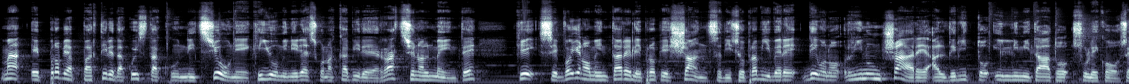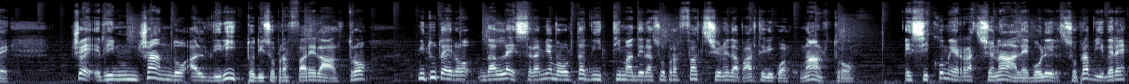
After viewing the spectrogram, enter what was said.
ma è proprio a partire da questa condizione che gli uomini riescono a capire razionalmente che se vogliono aumentare le proprie chance di sopravvivere devono rinunciare al diritto illimitato sulle cose. Cioè, rinunciando al diritto di sopraffare l'altro, mi tutelo dall'essere a mia volta vittima della sopraffazione da parte di qualcun altro e siccome è razionale voler sopravvivere,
